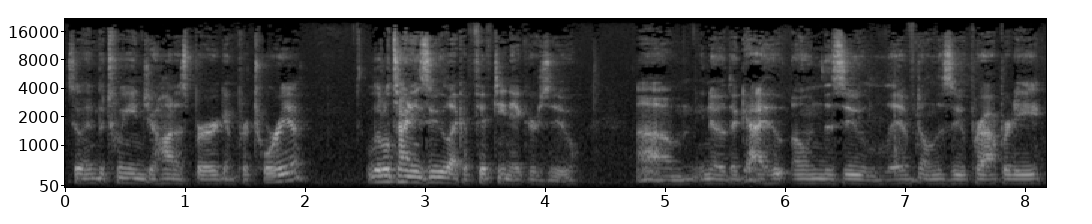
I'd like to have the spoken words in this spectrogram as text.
so in between Johannesburg and Pretoria. Little tiny zoo, like a 15 acre zoo. Um, you know, the guy who owned the zoo lived on the zoo property.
